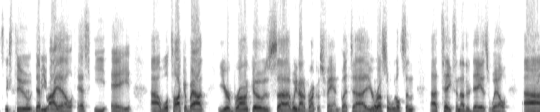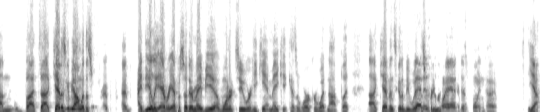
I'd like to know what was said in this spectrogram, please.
six two W I L S E A. Uh, we'll talk about your Broncos. Uh, well, you're not a Broncos fan, but uh, your Russell Wilson uh, takes another day as well. Um, but uh, Kevin's going to be on with us uh, ideally every episode. There may be one or two where he can't make it because of work or whatnot, but Kevin's going to be with that us pretty much at this point in time. Yeah.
